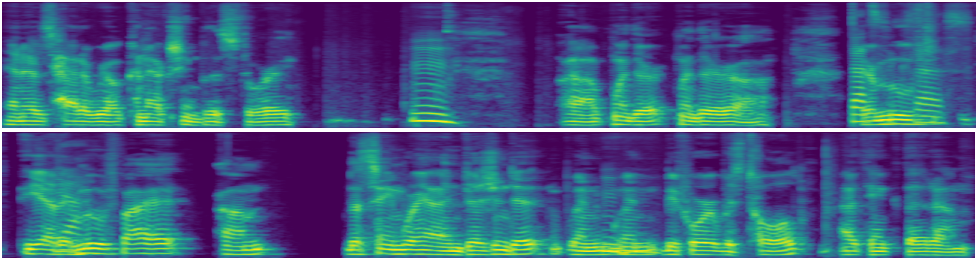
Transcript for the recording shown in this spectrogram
and has had a real connection with a story. Mm, Uh, when they're when they're uh, that's They're moved. success. yeah they're Yeah. moved by it um, the same way I envisioned it when when before it was told. I think that um,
